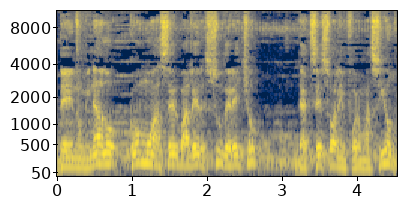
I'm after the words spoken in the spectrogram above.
denominado cómo hacer valer su derecho de acceso a la información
